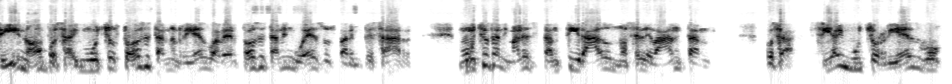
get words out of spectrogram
Sí, no, pues hay muchos, todos están en riesgo, a ver, todos están en huesos para empezar. Muchos animales están tirados, no se levantan. O sea, sí hay mucho riesgo,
